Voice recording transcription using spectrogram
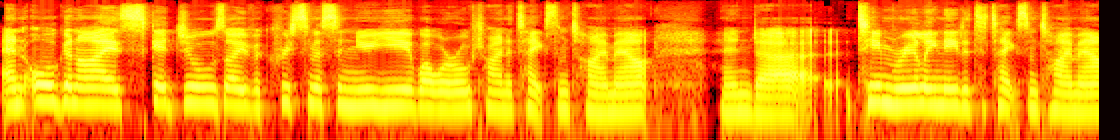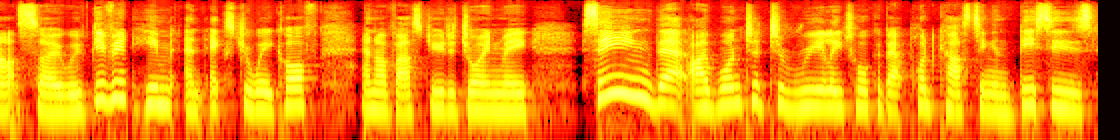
and organize schedules over Christmas and New Year while we're all trying to take some time out. And, uh, Tim really needed to take some time out. So we've given him an extra week off and I've asked you to join me seeing that I wanted to really talk about podcasting and this is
